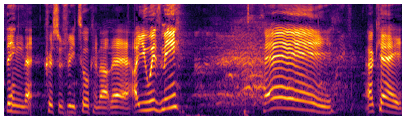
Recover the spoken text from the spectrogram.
thing that Chris was really talking about there. Are you with me? Hey! Okay.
